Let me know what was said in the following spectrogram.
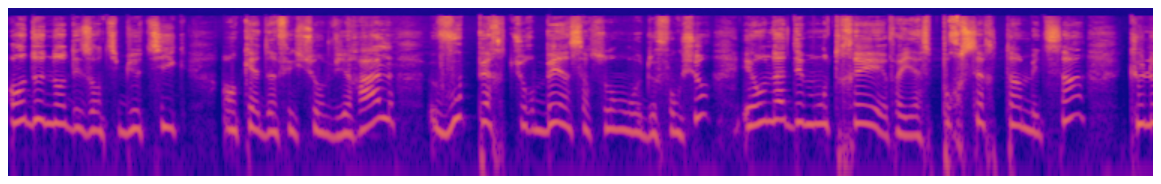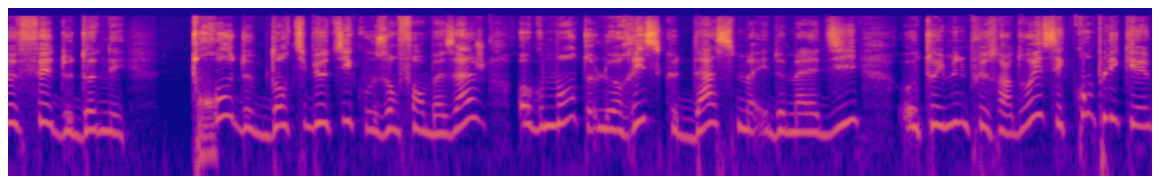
en donnant des antibiotiques en cas d'infection virale, vous perturbez un certain nombre de fonctions. Et on a démontré, enfin, il y a pour certains médecins, que le fait de donner trop d'antibiotiques aux enfants en bas âge augmente le risque d'asthme et de maladies auto-immunes plus rares. c'est compliqué.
